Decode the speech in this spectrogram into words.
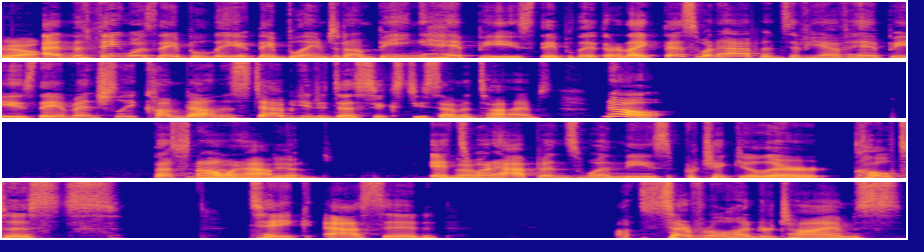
Yeah. And the thing was, they believe they blamed it on being hippies. They believe, they're like, that's what happens if you have hippies. They eventually come down and stab you to death sixty-seven times. No, that's not no, what happened. Yeah. It's no. what happens when these particular cultists take acid uh, several hundred times,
